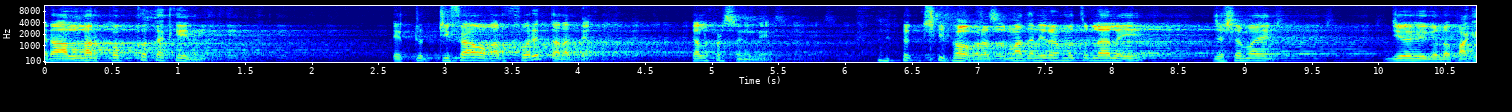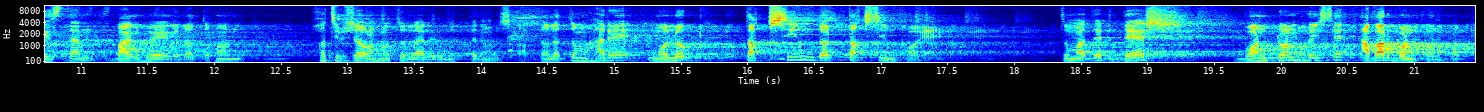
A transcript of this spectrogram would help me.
এরা আল্লাহর পক্ষ থেকে একটু টিফা হওয়ার পরে তারা দেখ খেয়াল করছেন টিফা রাজল মাদানী রহমতুল্লাহ আলাই যে সময় যে হয়ে গেল, পাকিস্তান বাঘ হয়ে গেল, তখন হতিফ শাহ রহমতুল্লাহ আলী মুক্তি তাহলে তোমারে মুলুক তকসিম দর তকসিম হয়ে। তোমাদের দেশ বন্টন হয়েছে আবার বন্টন হবে।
